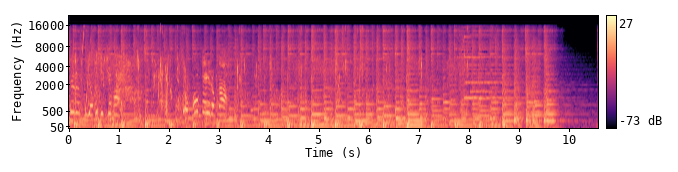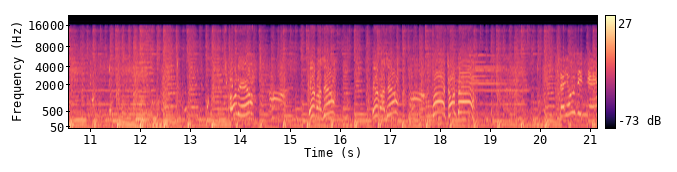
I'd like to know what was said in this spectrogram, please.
롯데를 여기 지켜봐. 좀 뽑게 이럴까? 어디에요? 예, 맞아요? 예, 맞아요? 와, 잡았다. 자, 여기도 있네.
